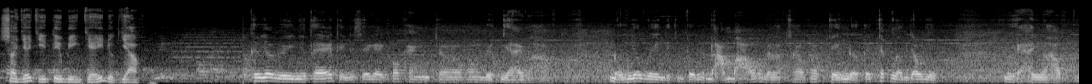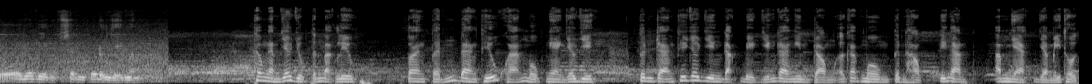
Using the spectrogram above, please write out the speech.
so với chỉ tiêu biên chế được giao. Thiếu giáo viên như thế thì nó sẽ gây khó khăn cho việc dạy và học. Đủ giáo viên thì chúng tôi mới đảm bảo để làm sao phát triển được cái chất lượng giáo dục dạy và học của giáo viên học sinh của đơn vị mình. Theo ngành giáo dục tỉnh Bạc Liêu, toàn tỉnh đang thiếu khoảng 1.000 giáo viên. Tình trạng thiếu giáo viên đặc biệt diễn ra nghiêm trọng ở các môn tin học, tiếng Anh, âm nhạc và mỹ thuật.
